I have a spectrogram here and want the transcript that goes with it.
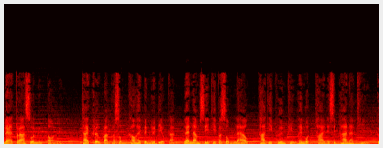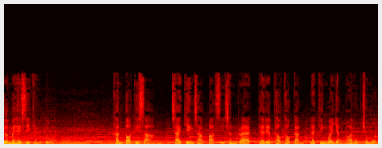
ในอัตราส่วนหนึ่งต่อหนึ่งใช้เครื่องปั่นผสมเข้าให้เป็นเนื้อเดียวกัน และนำสีที่ผสมแล้วทาที่พื้นผิวให้หมดภายใน 15 นาที เพื่อไม่ให้สีแข็งตัว ขั้นตอนที่ 3 ใช้เกียงฉาบปาดสีชั้นแรกให้เรียบเท่าๆกัน และทิ้งไว้อย่างน้อย 6 ชั่วโมง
